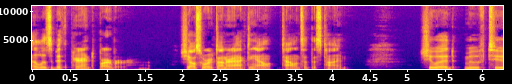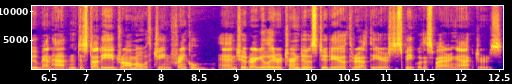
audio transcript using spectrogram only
Elizabeth Parent Barber. She also worked on her acting out- talents at this time. She would move to Manhattan to study drama with Gene Frankel, and she would regularly return to his studio throughout the years to speak with aspiring actors.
